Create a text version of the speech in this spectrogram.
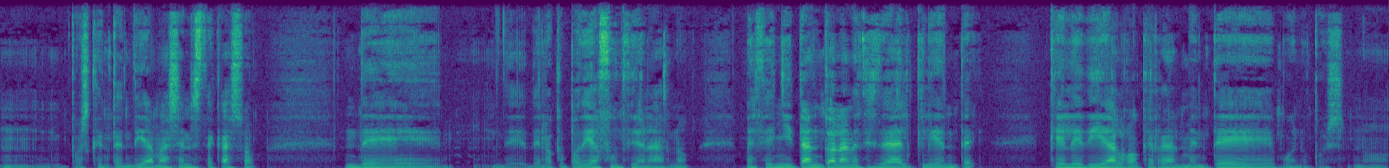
mmm, pues que entendía más en este caso de, de, de lo que podía funcionar, ¿no? Me ceñí tanto a la necesidad del cliente que le di algo que realmente, bueno, pues no,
